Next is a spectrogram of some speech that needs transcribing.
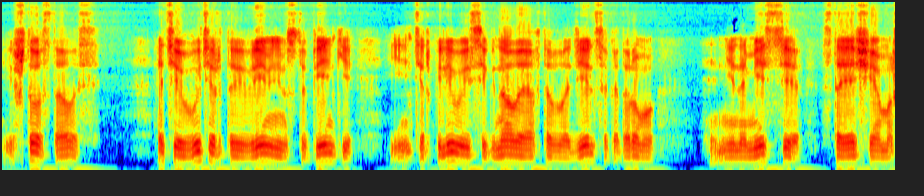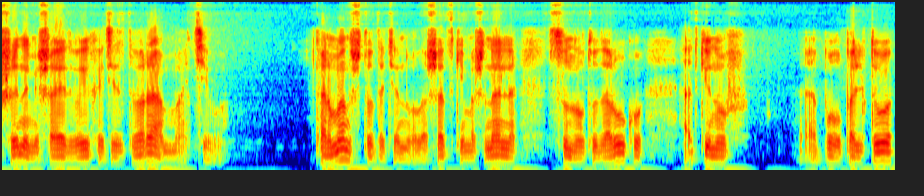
И что осталось? Эти вытертые временем ступеньки и нетерпеливые сигналы автовладельца, которому не на месте стоящая машина мешает выехать из двора, мать его. Карман что-то тянул, а Шацкий машинально сунул туда руку, откинув а, пол пальто,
